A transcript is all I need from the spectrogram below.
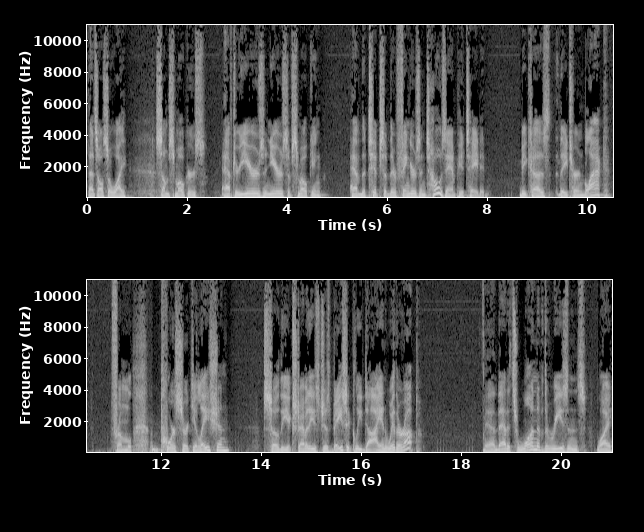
That's also why some smokers, after years and years of smoking, have the tips of their fingers and toes amputated because they turn black from poor circulation. So the extremities just basically die and wither up. And that it's one of the reasons why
